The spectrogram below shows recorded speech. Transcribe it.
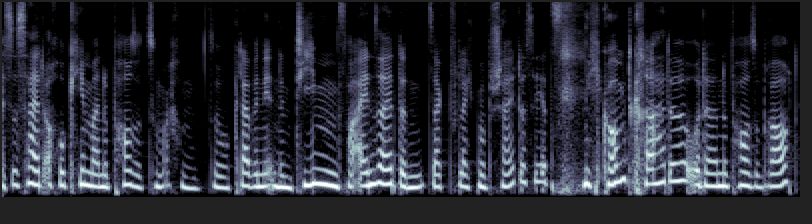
es ist halt auch okay, mal eine Pause zu machen. So klar, wenn ihr in einem Team, Verein seid, dann sagt vielleicht mal Bescheid, dass ihr jetzt nicht kommt gerade oder eine Pause braucht.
